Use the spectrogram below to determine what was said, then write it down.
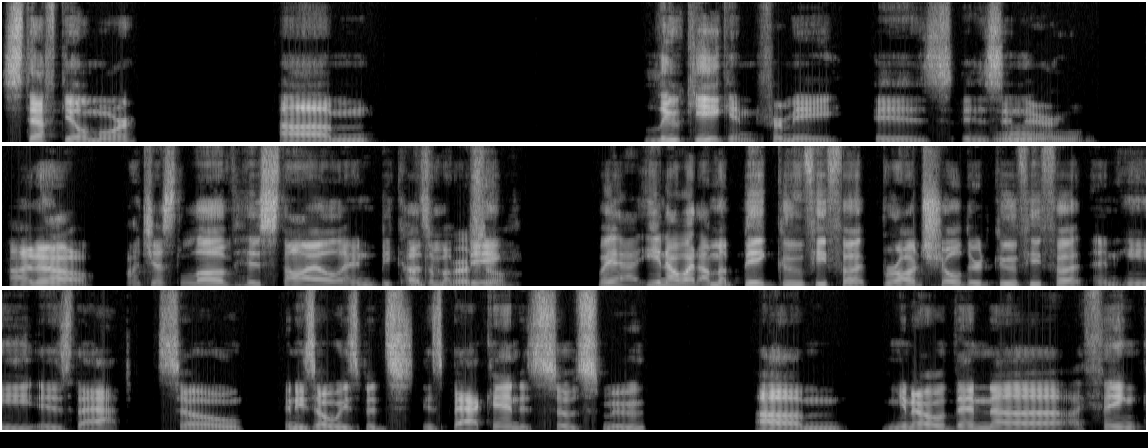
Steph Gilmore, um, Luke Egan for me is is in there. I know. I just love his style, and because I'm a big, well, yeah, you know what? I'm a big goofy foot, broad shouldered goofy foot, and he is that. So, and he's always been his backhand is so smooth. Um, you know, then uh, I think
